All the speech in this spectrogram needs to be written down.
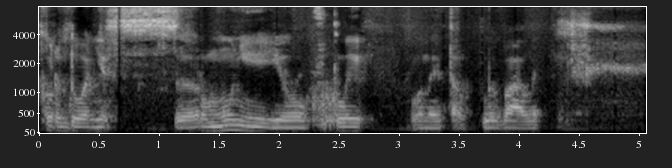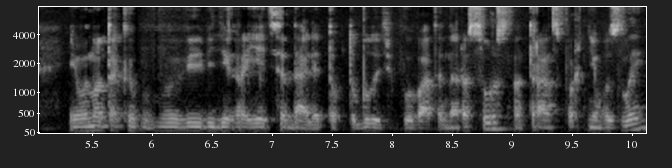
кордоні з Румунією вплив, вони там впливали. І воно так відіграється далі. Тобто будуть впливати на ресурс, на транспортні вузли.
